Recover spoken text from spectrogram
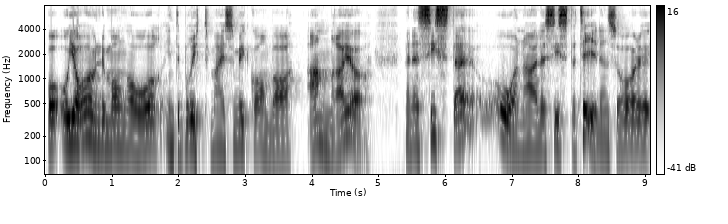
och, och jag har under många år inte brytt mig så mycket om vad andra gör. Men den sista åren eller sista tiden så har det,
